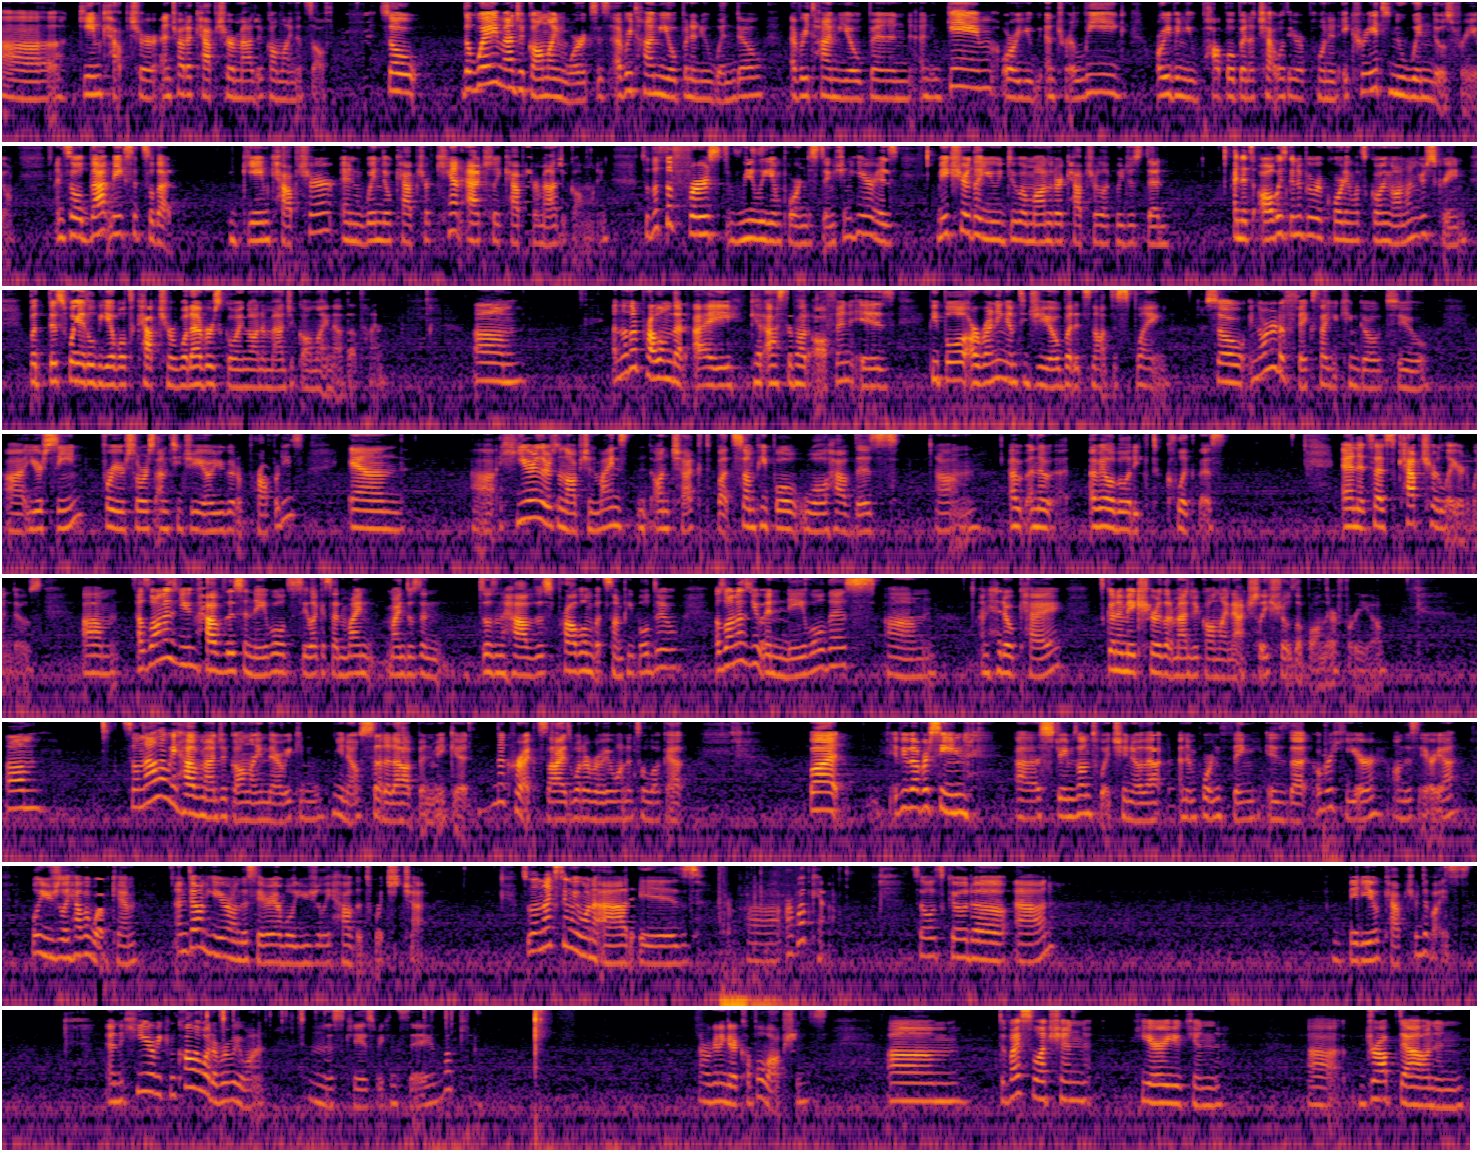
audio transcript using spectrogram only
uh, game capture and try to capture Magic Online itself. So the way Magic Online works is every time you open a new window, every time you open a new game, or you enter a league, or even you pop open a chat with your opponent, it creates new windows for you. And so that makes it so that game capture and window capture can't actually capture Magic Online. So that's the first really important distinction here is make sure that you do a monitor capture like we just did. And it's always going to be recording what's going on on your screen, but this way it'll be able to capture whatever's going on in Magic Online at that time. Um, another problem that I get asked about often is people are running MTGO, but it's not displaying. So in order to fix that, you can go to uh, your scene for your source MTGO, you go to properties and uh, here there's an option, mine's unchecked, but some people will have this um, an availability to click this. And it says capture layered windows. Um, as long as you have this enabled, see, like I said, mine mine doesn't doesn't have this problem, but some people do. As long as you enable this um, and hit OK, it's going to make sure that Magic Online actually shows up on there for you. Um, so now that we have Magic Online there, we can, you know, set it up and make it the correct size, whatever we wanted to look at. But if you've ever seen uh, streams on Twitch, you know that an important thing is that over here on this area, we'll usually have a webcam. And down here on this area, we'll usually have the Twitch chat. So the next thing we want to add is uh, our webcam. So let's go to add video capture device. And here we can call it whatever we want. In this case, we can say webcam. Now we're going to get a couple of options. Um, device selection, here you can uh, drop down and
